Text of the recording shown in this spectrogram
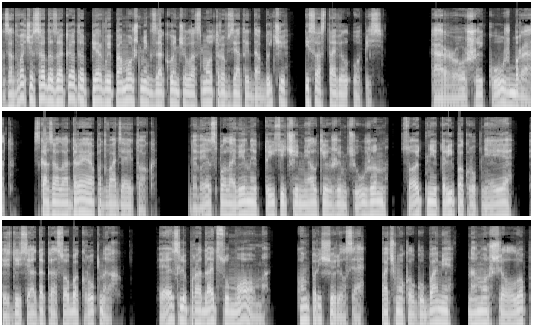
За два часа до заката первый помощник закончил осмотр взятой добычи и составил опись. «Хороший куш, брат», — сказал Адреа, подводя итог. Две с половиной тысячи мелких жемчужин, сотни три покрупнее, из десяток особо крупных. Если продать с умом... Он прищурился, почмокал губами, наморщил лоб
